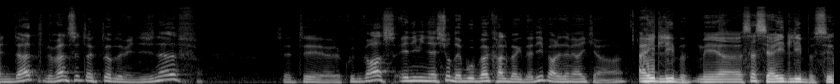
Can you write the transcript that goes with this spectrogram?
une date, le 27 octobre 2019. C'était euh, le coup de grâce, élimination d'Abou Bakr al-Baghdadi par les Américains. Hein. À Idlib, mais euh, ça c'est à Idlib, c'est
